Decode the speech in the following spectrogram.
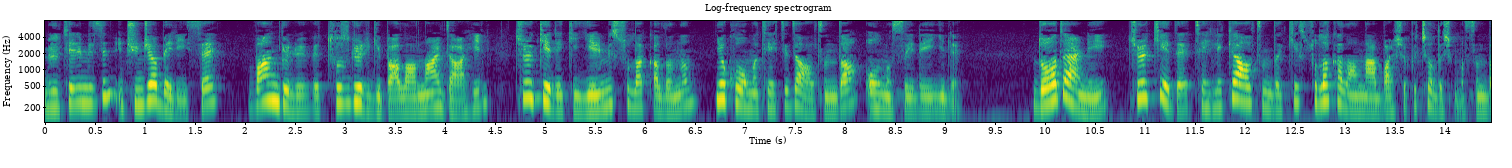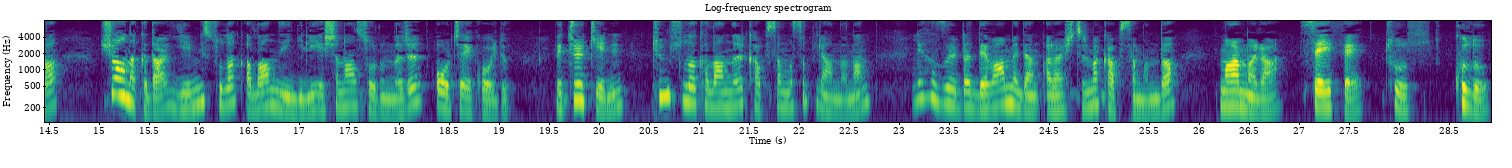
Bültenimizin üçüncü haberi ise Van Gölü ve Tuz Gölü gibi alanlar dahil Türkiye'deki 20 sulak alanın yok olma tehdidi altında olmasıyla ilgili. Doğa Derneği, Türkiye'de tehlike altındaki sulak alanlar başlıklı çalışmasında şu ana kadar 20 sulak alanla ilgili yaşanan sorunları ortaya koydu ve Türkiye'nin tüm sulak alanları kapsaması planlanan ve hazırda devam eden araştırma kapsamında Marmara, Seyfe, Tuz, Kulu,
